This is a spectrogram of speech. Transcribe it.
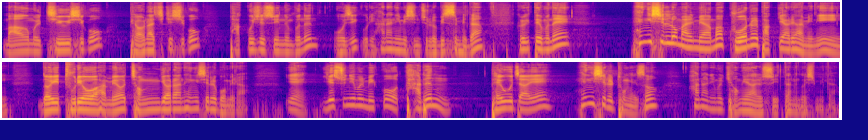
마음을 지으시고 변화시키시고 바꾸실 수 있는 분은 오직 우리 하나님이신 줄로 믿습니다. 그렇기 때문에 행실로 말미암아 구원을 받게 하려 함이니 너희 두려워하며 정결한 행실을 봄이라. 예, 예수님을 믿고 다른 배우자의 행실을 통해서 하나님을 경외할 수 있다는 것입니다.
